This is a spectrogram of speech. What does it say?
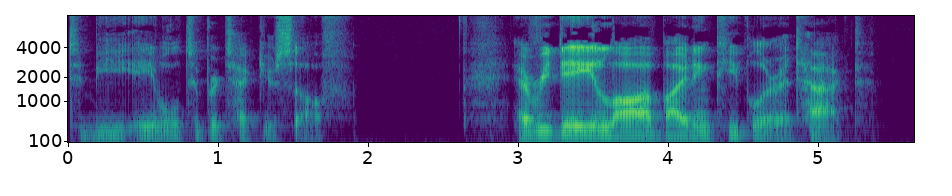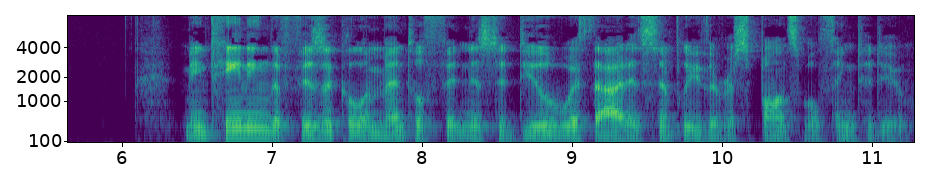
to be able to protect yourself. Everyday law abiding people are attacked. Maintaining the physical and mental fitness to deal with that is simply the responsible thing to do.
